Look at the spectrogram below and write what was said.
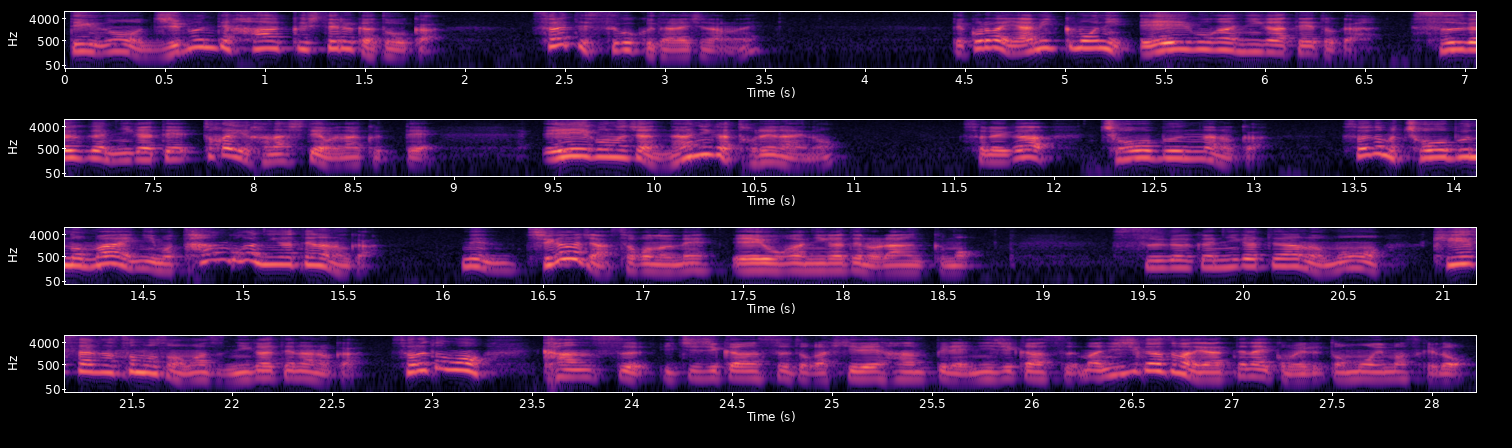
ていうのを自分で把握してるかどうか。それってすごく大事なのね。でこれはやみくもに英語が苦手とか数学が苦手とかいう話ではなくって英語のじゃあ何が取れないの？それが長文なのか。それとも長文の前にも単語が苦手なのか。ね違うじゃん。そこのね英語が苦手のランクも。数学が苦手なのも計算がそもそもまず苦手なのか。それとも関数1次関数とか比例反比例2次関数。まあ2次関数までやってない子もいると思いますけど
